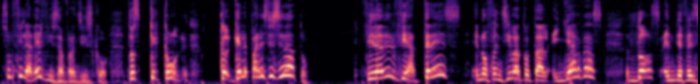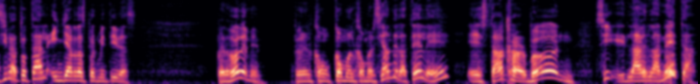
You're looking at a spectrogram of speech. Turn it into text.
son Filadelfia y San Francisco. Entonces, ¿qué, ¿qué le parece ese dato? Filadelfia, 3 en ofensiva total en yardas, 2 en defensiva total en yardas permitidas. Perdóneme, pero el, como el comercial de la tele, ¿eh? está Carbón. Sí, la, la neta.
